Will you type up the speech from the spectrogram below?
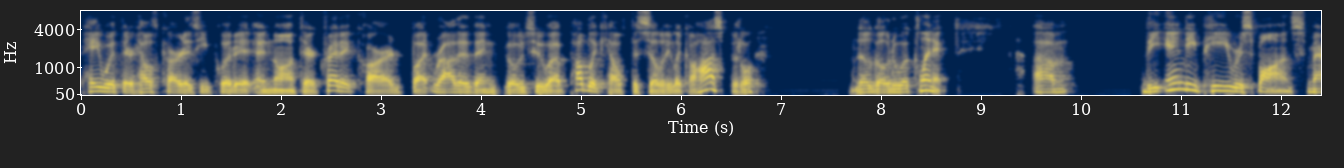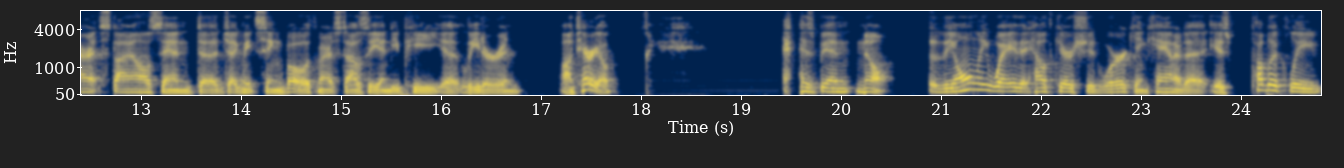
pay with their health card, as he put it, and not their credit card. But rather than go to a public health facility like a hospital, they'll go to a clinic. Um, the NDP response, Marit Stiles and uh, Jagmeet Singh both, Marit Stiles, the NDP uh, leader in Ontario, has been no. The only way that healthcare should work in Canada is publicly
